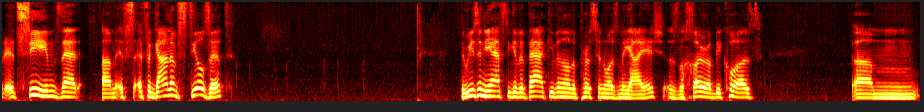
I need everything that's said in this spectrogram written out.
But it seems that um, if if a Ganav steals it, the reason you have to give it back, even though the person was miyayish, is l'chayra because um,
